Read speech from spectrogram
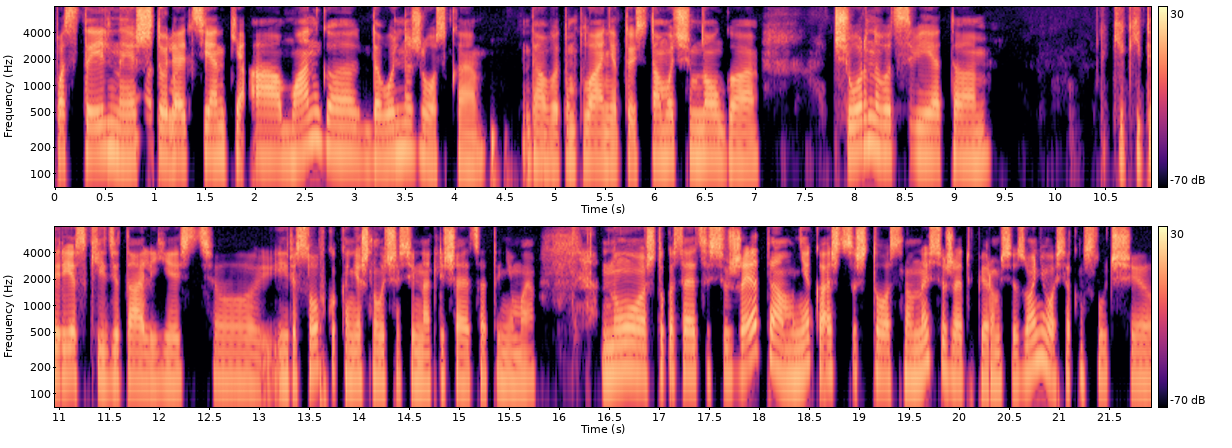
пастельные, вот, что ли, оттенки, а манга довольно жесткая, да, в этом плане. То есть там очень много черного цвета, какие-то резкие детали есть. Э, и рисовка, конечно, очень сильно отличается от аниме. Но что касается сюжета, мне кажется, что основной сюжет в первом сезоне, во всяком случае,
